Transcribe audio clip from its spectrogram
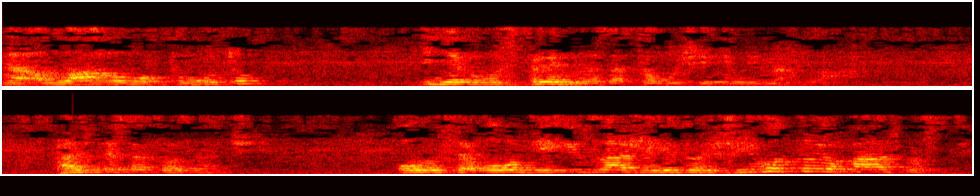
na Allahovom putu i njegovu spremnost za to učinje u ime Allaha. Pazite šta to znači. On se ovdje izlaže jednoj životnoj opasnosti.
